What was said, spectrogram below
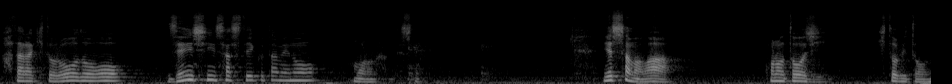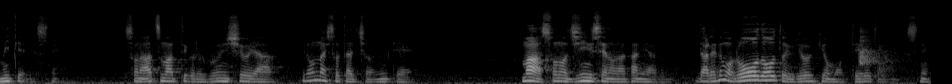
働きと労働を前進させていくためのものなんですね。イエス様はこの当時人々を見てですねその集まってくる群衆やいろんな人たちを見てまあその人生の中にある誰でも労働という領域を持っていると思うんですね。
